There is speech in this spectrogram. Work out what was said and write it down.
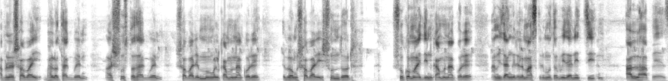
আপনারা সবাই ভালো থাকবেন আর সুস্থ থাকবেন। সবারই মঙ্গল কামনা করে এবং সবারই সুন্দর, সুখময় দিন কামনা করে আমি জাহাঙ্গীর আলম আজকের মতো বিদায় নিচ্ছি। আল্লাহ হাফেজ।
